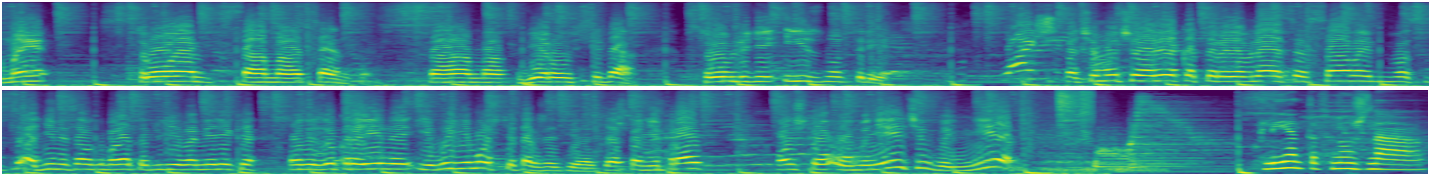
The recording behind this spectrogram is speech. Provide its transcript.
Мы строим самооценку, само веру в себя, строим людей изнутри. Почему человек, который является самый, одним из самых богатых людей в Америке, он из Украины, и вы не можете так же сделать? Я что, не прав? Он что, умнее, чем вы? Нет! Клиентов нужно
